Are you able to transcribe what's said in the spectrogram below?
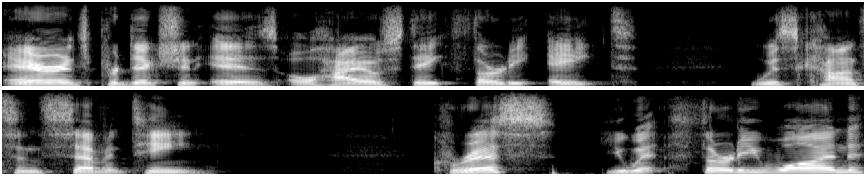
Aaron's prediction is Ohio State 38, Wisconsin 17. Chris, you went 31-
